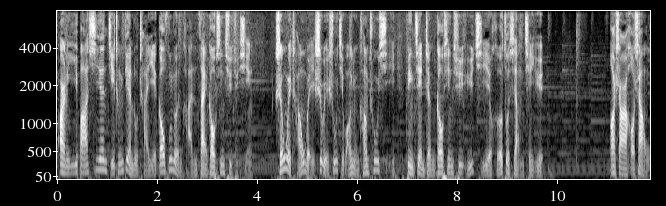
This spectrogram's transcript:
二零一八西安集成电路产业高峰论坛在高新区举行。省委常委、市委书记王永康出席并见证高新区与企业合作项目签约。二十二号上午，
